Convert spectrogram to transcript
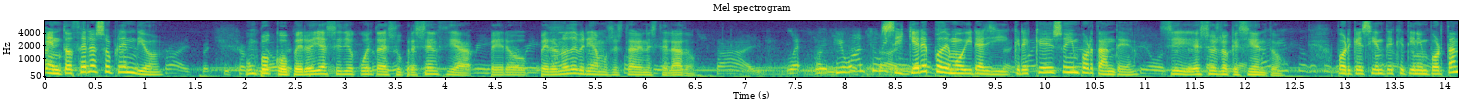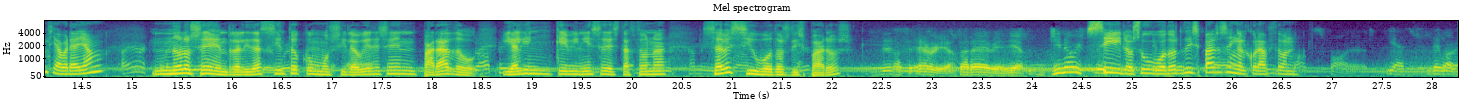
Entonces la sorprendió. Un poco, pero ella se dio cuenta de su presencia, pero, pero no deberíamos estar en este lado. Si quieres podemos ir allí. ¿Crees que eso es importante? Sí, eso es lo que siento. ¿Por qué sientes que tiene importancia, Brian? No lo sé, en realidad siento como si la hubiesen parado y alguien que viniese de esta zona... ¿Sabes si hubo dos disparos? Sí, los hubo, dos disparos en el corazón. Yes, they were.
